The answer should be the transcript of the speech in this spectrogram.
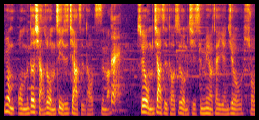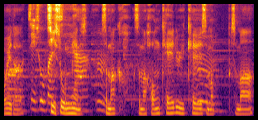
因为我们都想说我们自己是价值投资嘛，对，所以我们价值投资，我们其实没有在研究所谓的技术技术面，什么什么红 K 绿 K，什么什么。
